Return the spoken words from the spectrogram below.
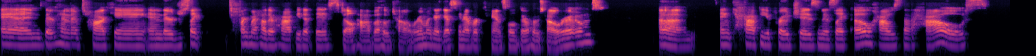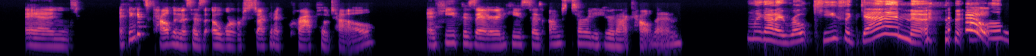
and they're kind of talking, and they're just like talking about how they're happy that they still have a hotel room. Like I guess they never canceled their hotel rooms. Um, and Cappy approaches and is like, "Oh, how's the house?" And I think it's Calvin that says, "Oh, we're stuck in a crap hotel." And Heath is there and he says, I'm sorry to hear that, Calvin. Oh my God, I wrote Keith again. Oh.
